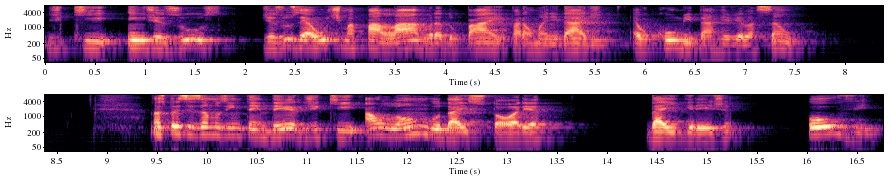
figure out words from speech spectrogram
de que em Jesus, Jesus é a última palavra do Pai para a humanidade, é o cume da revelação, nós precisamos entender de que ao longo da história da igreja, houve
